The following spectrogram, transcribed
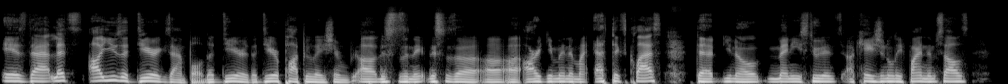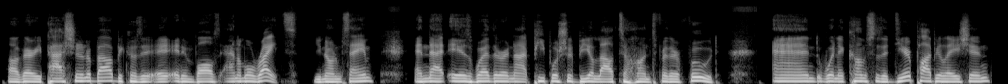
is that let's I'll use a deer example. The deer, the deer population. Uh, this is an this is a, a, a argument in my ethics class that you know many students occasionally find themselves uh, very passionate about because it, it involves animal rights. You know what I'm saying? And that is whether or not people should be allowed to hunt for their food. And when it comes to the deer population,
